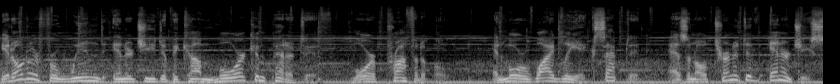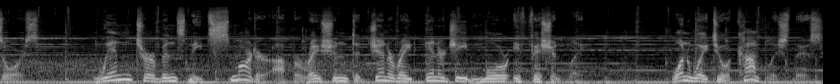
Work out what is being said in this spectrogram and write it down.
In order for wind energy to become more competitive, more profitable, and more widely accepted as an alternative energy source, wind turbines need smarter operation to generate energy more efficiently. One way to accomplish this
